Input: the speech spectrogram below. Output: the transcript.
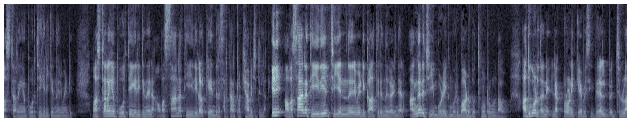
മസ്റ്ററിങ് പൂർത്തീകരിക്കുന്നതിന് വേണ്ടി. മസ്റ്ററിങ് പൂർത്തീകരിക്കുന്നതിന് അവസാന തീയതികൾ കേന്ദ്ര സർക്കാർ പ്രഖ്യാപിച്ചിട്ടില്ല. ഇനി അവസാന തീയതിയിൽ ചെയ്യുന്നതിന് വേണ്ടി കാത്തിരുന്ന് കഴിഞ്ഞാൽ അങ്ങനെ ചെയ്യുമ്പോഴേക്കും ഒരുപാട് ബുദ്ധിമുട്ടുകൾ ഉണ്ടാകും അതുകൊണ്ട് തന്നെ ഇലക്ട്രോണിക് കെ വൈ സി വിരൽ വെച്ചുള്ള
